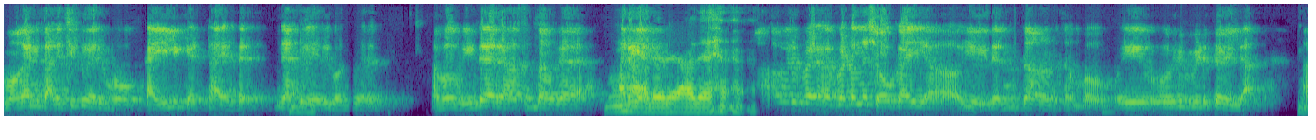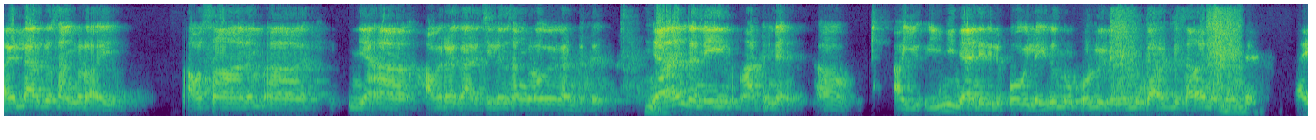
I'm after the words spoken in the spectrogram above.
മകൻ കളിച്ചിട്ട് വരുമ്പോ കയ്യിൽ കെട്ടായിട്ട് രണ്ടുപേര് കൊണ്ടുവരുന്നു അപ്പൊ വീട്ടുകാരുടെ അവസ്ഥ നമുക്ക് അറിയാലോ. പെ- പെട്ടെന്ന് ഷോക്കായി. അയ്യോ ഇതെന്താണ് സംഭവം? ഈ ഒരു പിടുത്തമില്ല. എല്ലാവർക്കും സങ്കടമായി. അവസാനം അവരുടെ കരച്ചിലും സങ്കടമൊക്കെ കണ്ടിട്ട് ഞാൻ തന്നെ ഈ മാർട്ടിനെ അയ്യോ ഇനി ഞാൻ ഇതിൽ പോകില്ല ഇതൊന്നും കൊള്ളില്ല ഇതൊന്നും കറക്റ്റ് സാധനം എന്റെ കൈ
